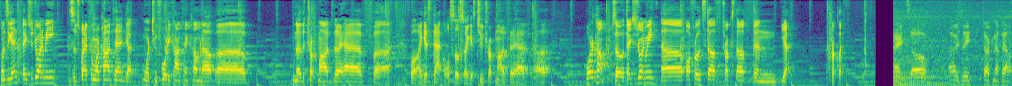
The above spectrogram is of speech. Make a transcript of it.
once again, thanks for joining me. Subscribe for more content. Got more 240 content coming up. Uh, another truck mod that I have. Uh, well, I guess that also. So I guess two truck mods that I have. Uh, more to come. So thanks for joining me. Uh, off-road stuff, truck stuff, and yeah, truck life. All right, so obviously dark enough out.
